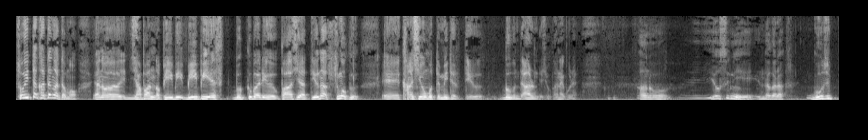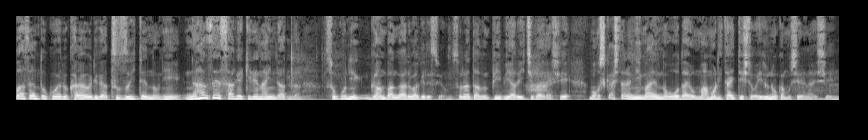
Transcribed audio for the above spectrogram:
そういった方々も、あの、ジャパンの PB、BPS、ブックバリューパーシェアっていうのは、すごく、えー、関心を持って見てるっていう部分であるんでしょうかね、これ。あの、要するに、だから、50%を超える空売りが続いてるのになぜ下げきれないんだった、うん、そこに岩盤があるわけですよ。それは多分 PBR1 倍だし、はい、もしかしたら2万円の大台を守りたいっていう人がいるのかもしれないし。うん、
